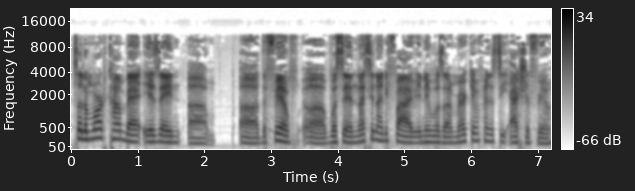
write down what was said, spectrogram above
So the Mortal Kombat is a um, uh, the film uh, was in 1995 and it was an American fantasy action film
